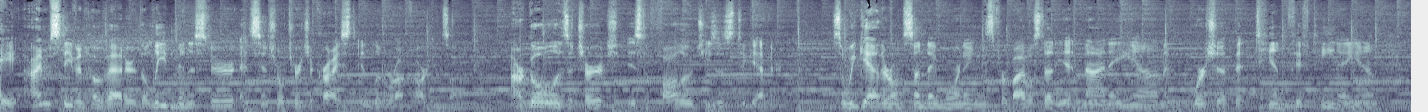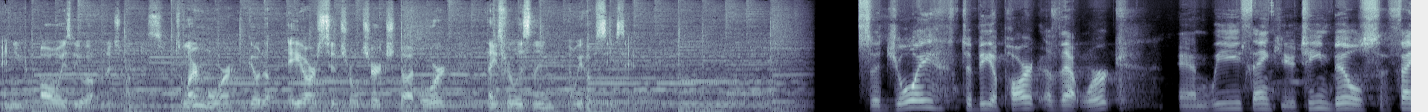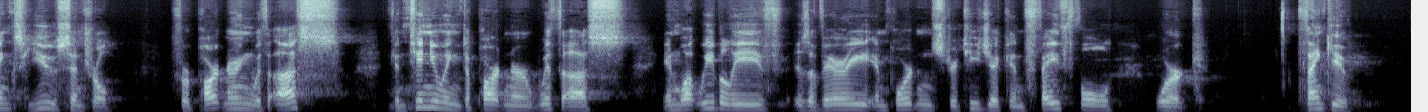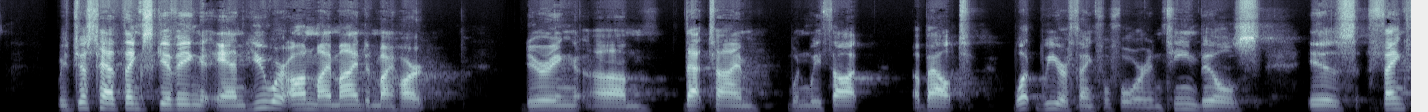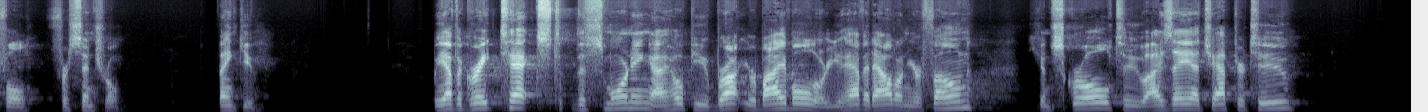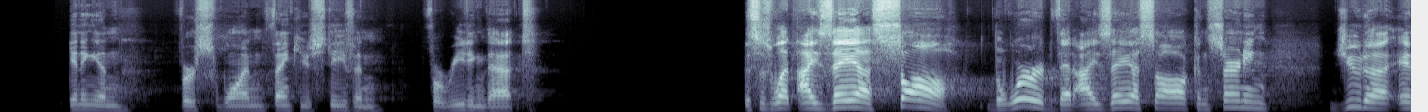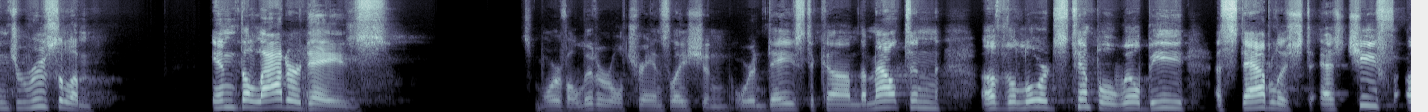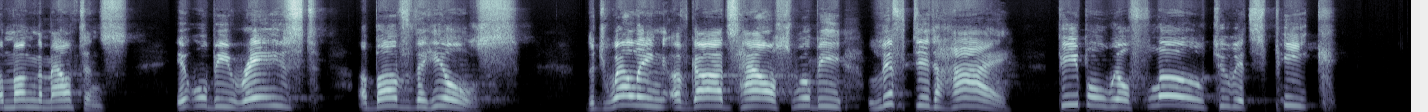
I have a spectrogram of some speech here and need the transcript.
Hey, I'm Stephen Hovatter, the lead minister at Central Church of Christ in Little Rock, Arkansas. Our goal as a church is to follow Jesus together. So we gather on Sunday mornings for Bible study at 9 a.m. and worship at 10:15 a.m. and you'd always be welcome to join us. To learn more, go to arcentralchurch.org. Thanks for listening, and we hope to see you soon. It's a joy to be a part of that work, and we thank you. Team Bills thanks you, Central, for partnering with us, continuing to partner with us in what we believe is a very important, strategic, and faithful work. Thank you. We've just had Thanksgiving, and you were on my mind and my heart during um, that time when we thought about what we are thankful for. And Team Bills is thankful for Central. Thank you. We have a great text this morning. I hope you brought your Bible or you have it out on your phone. You can scroll to Isaiah chapter 2, beginning in verse 1. Thank you, Stephen, for reading that. This is what Isaiah saw, the word that Isaiah saw concerning Judah and Jerusalem in the latter days more of a literal translation, or in days to come, the mountain of the Lord's temple will be established as chief among the mountains. It will be raised above the hills. The dwelling of God's house will be lifted high. People will flow to its peak.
